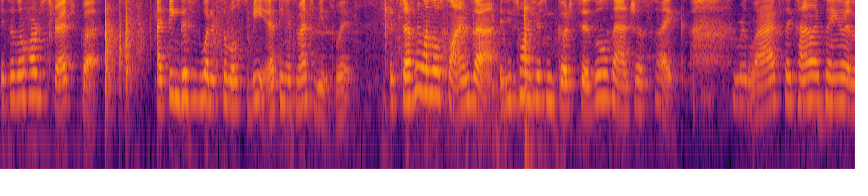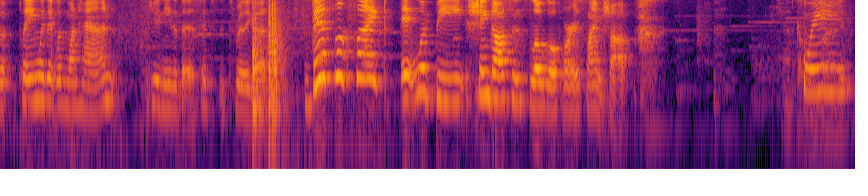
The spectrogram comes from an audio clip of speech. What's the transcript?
It's a little hard to stretch, but I think this is what it's supposed to be. I think it's meant to be this way. It's definitely one of those slimes that if you just want to hear some good sizzles and just like relax, like kind of like playing with playing with it with one hand, you needed this. It's it's really good. This looks like it would be Shane Dawson's logo for his slime shop. Queen.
